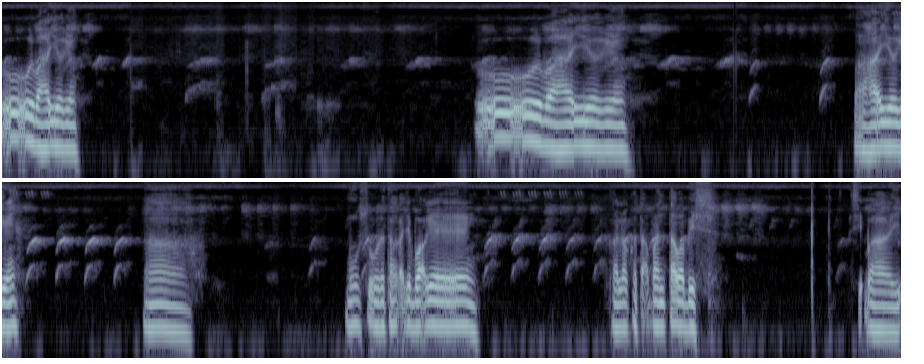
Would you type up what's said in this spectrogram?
Ui, bahaya geng. Ui, bahaya geng. Bahaya geng. Ha. Musuh datang kat jebak geng. Kalau kau tak pantau habis. Asyik baik.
